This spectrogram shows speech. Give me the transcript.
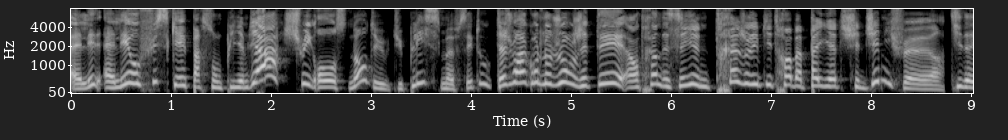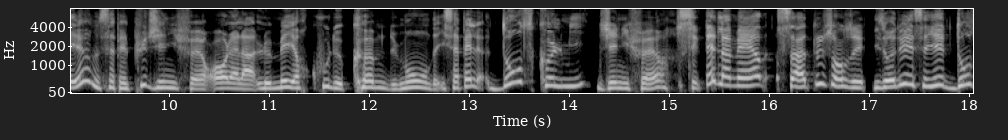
elle est, elle est offusquée par son pli. Elle me dit, ah, je suis grosse. Non, tu, tu plisses, meuf, c'est tout. je vous raconte l'autre jour, j'étais en train d'essayer une très jolie petite robe à paillettes chez Jennifer, qui d'ailleurs ne s'appelle plus Jennifer. Oh là là, le meilleur coup de com du monde. Il s'appelle Don't Call Me Jennifer. C'était de la merde. Ça a tout changé. Ils auraient dû essayer Don't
